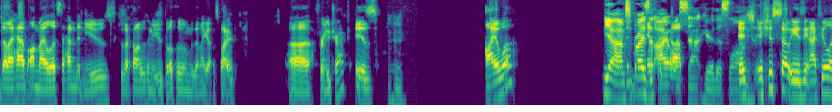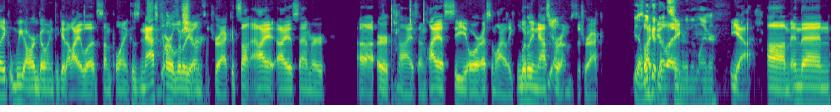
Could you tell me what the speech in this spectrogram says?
that I have on my list that haven't been used because I thought I was going to use both of them, but then I got inspired uh, for a new track is Mhm. Iowa. Yeah, I'm surprised that Iowa Cup. sat here this long. It's it's just so easy, and I feel like we are going to get Iowa at some point because NASCAR Yeah, literally sure. owns the track. It's not I, ISM or uh, or not ISM, ISC or SMI. Like literally, NASCAR Yeah. owns the track. yeah, so we'll I get that like- sooner than later. Yeah. Um, and then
